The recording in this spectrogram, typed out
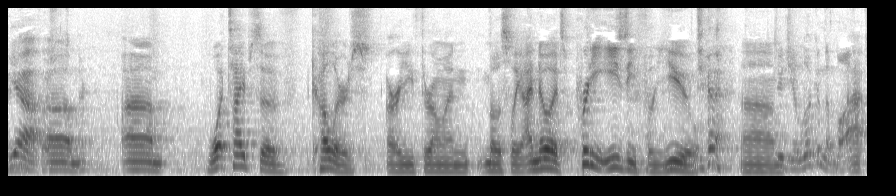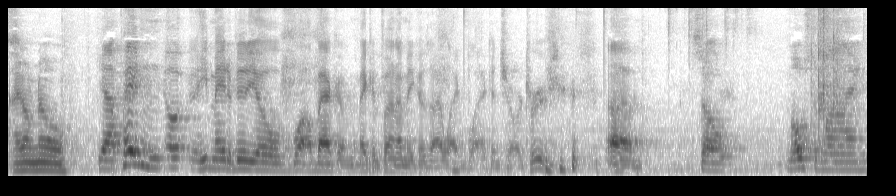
yeah. Um, um, what types of colors are you throwing mostly? I know it's pretty easy for you. Um, Did you look in the I, box? I don't know. Yeah, Peyton, oh, he made a video a while back of making fun of me because I like black and chartreuse. um, so most of mine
